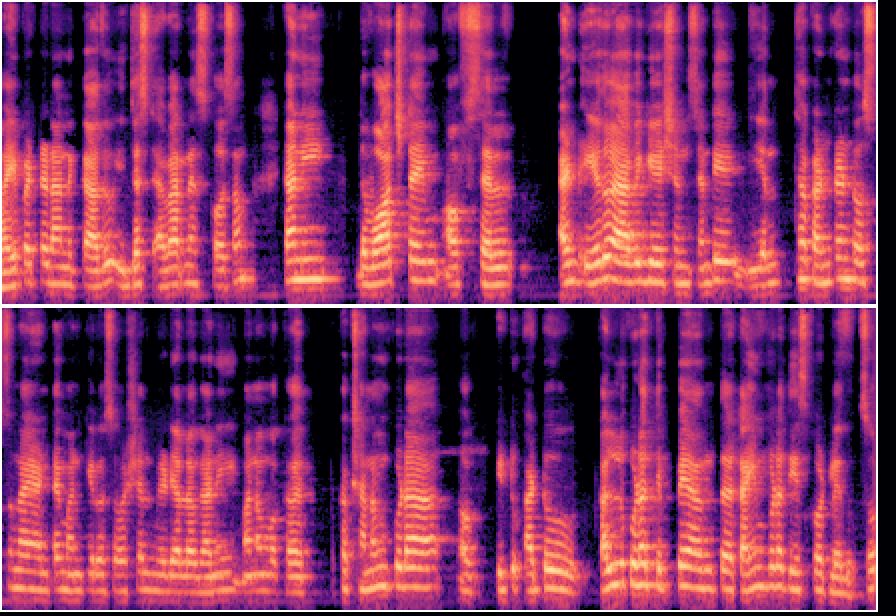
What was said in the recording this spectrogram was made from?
భయపెట్టడానికి కాదు ఇది జస్ట్ అవేర్నెస్ కోసం. కానీ the watch time of cell and ఏదో యావిగేషన్స్ అంటే ఎంత కంటెంట్ వస్తున్నాయంటే మనకి ఈరోజు సోషల్ మీడియాలో కానీ మనం ఒక ఒక క్షణం కూడా ఇటు అటు కళ్ళు కూడా తిప్పే అంత టైం కూడా తీసుకోవట్లేదు. So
